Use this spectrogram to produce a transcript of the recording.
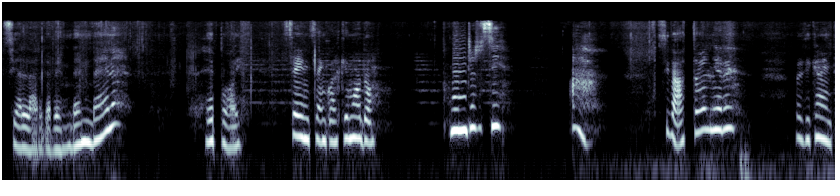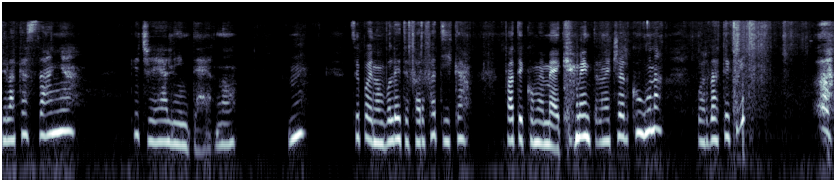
si allarga ben ben bene e poi senza in qualche modo pungersi, ah, si va a togliere praticamente la castagna che c'è all'interno? Se poi non volete fare fatica, fate come me, che mentre ne cerco una, guardate qui, ah,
